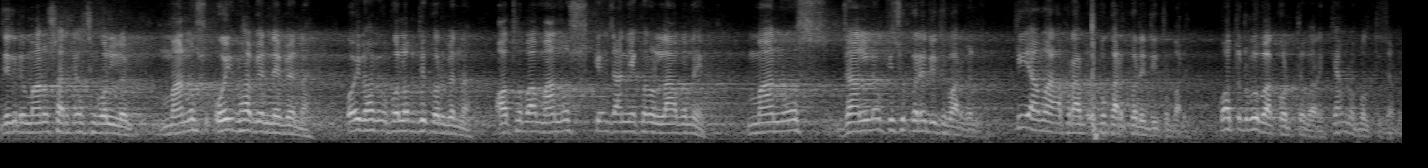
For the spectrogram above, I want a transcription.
যেগুলি মানুষ আর কাছে বললে মানুষ ওইভাবে নেবে না, ওইভাবে উপলব্ধি করবে না, অথবা মানুষকে জানিয়ে কোনো লাভ নেই। মানুষ জানলেও কিছু করে দিতে পারবে না। কি আমার আপনার উপকার করে দিতে পারে? কতটুকু বা করতে পারে? কেন বলতে যাবে?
